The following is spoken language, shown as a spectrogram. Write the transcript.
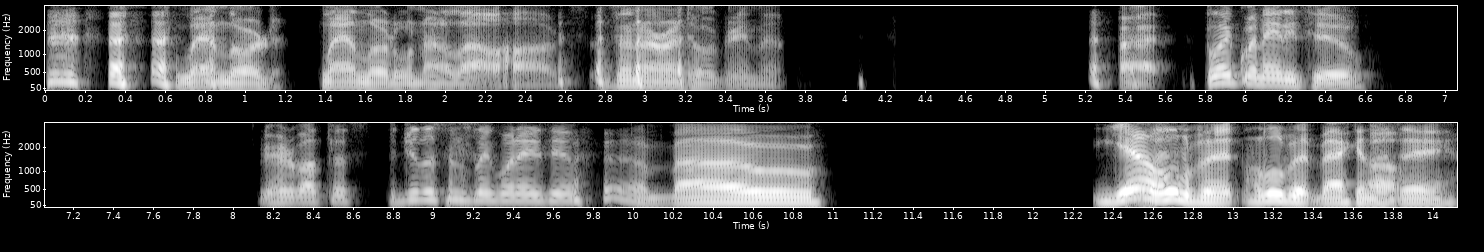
Landlord, landlord will not allow hogs. It's in our rental agreement. All right, Blink One Eighty Two. You heard about this? Did you listen to Blink One Eighty Two? About yeah, a little bit, a little bit back in the Oh. day.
